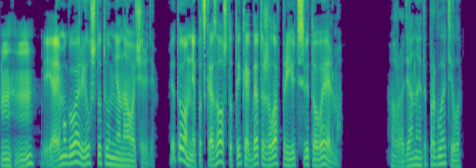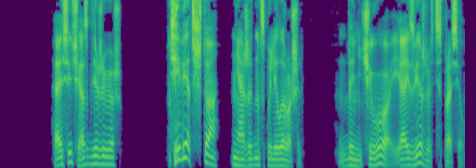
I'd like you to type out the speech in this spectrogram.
«Угу, я ему говорил, что ты у меня на очереди. Это он мне подсказал, что ты когда-то жила в приюте святого Эльма». Вроде она это проглотила. «А сейчас где живешь?» «Тебе-то что?» — неожиданно вспылила Рошель. «Да ничего, я из вежливости спросил».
